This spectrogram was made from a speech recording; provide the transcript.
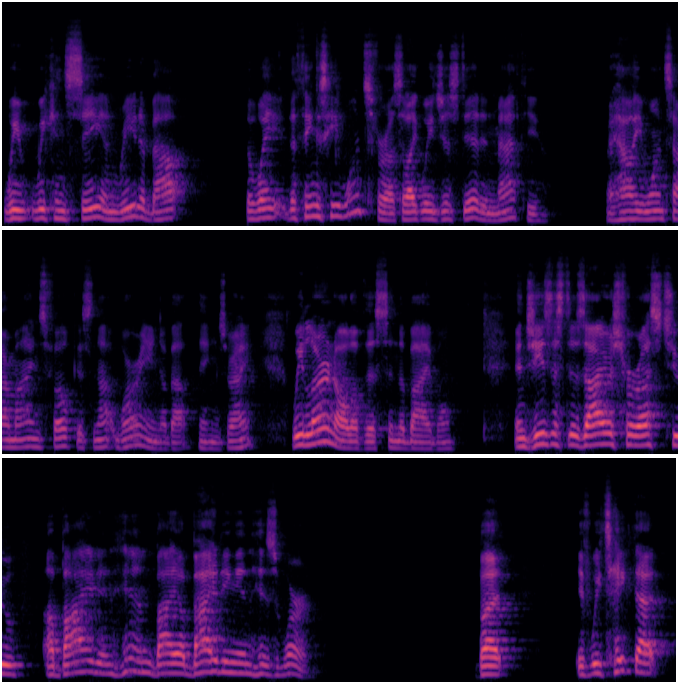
we, we can see and read about the way the things He wants for us, like we just did in Matthew. Right? How He wants our minds focused, not worrying about things, right? We learn all of this in the Bible. And Jesus desires for us to abide in Him by abiding in His Word. But if we take that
